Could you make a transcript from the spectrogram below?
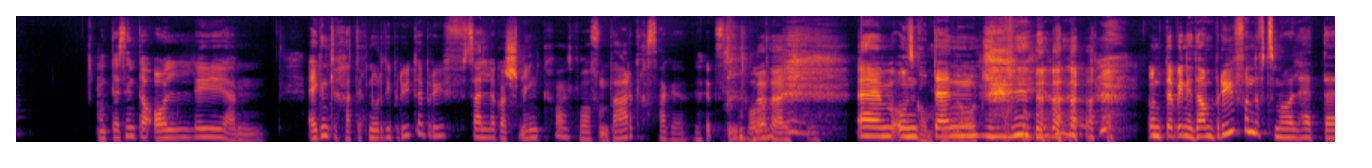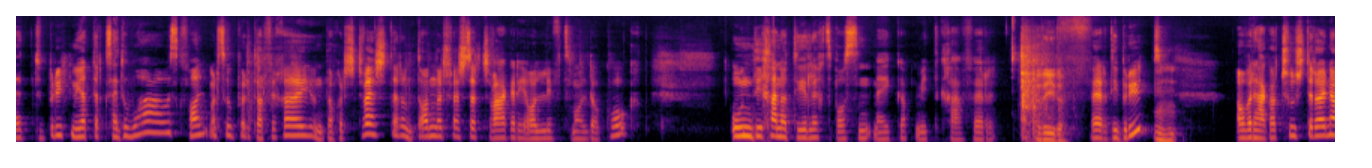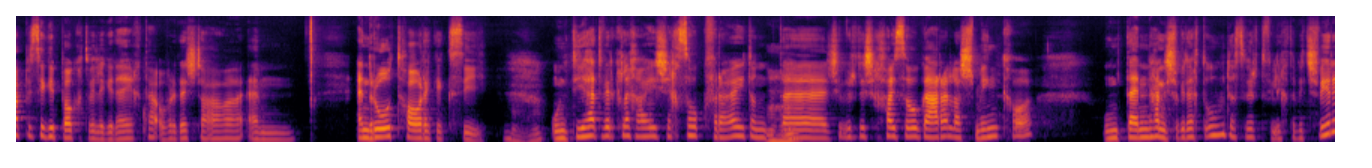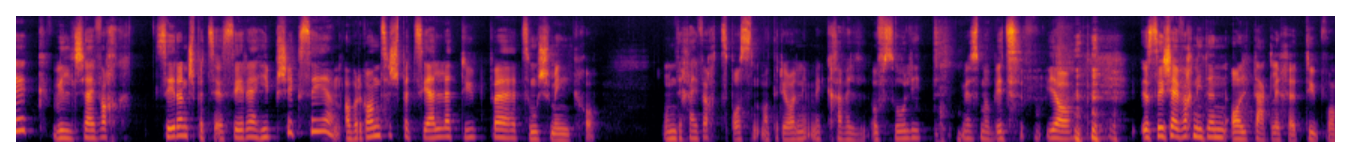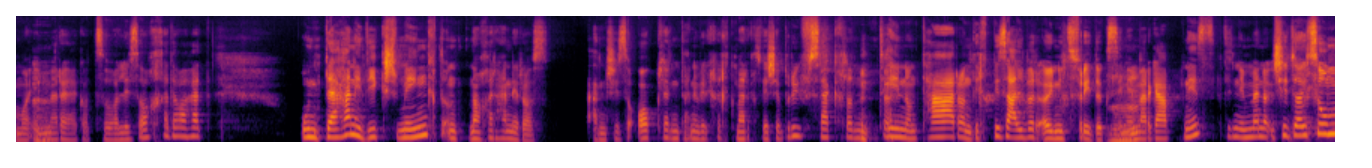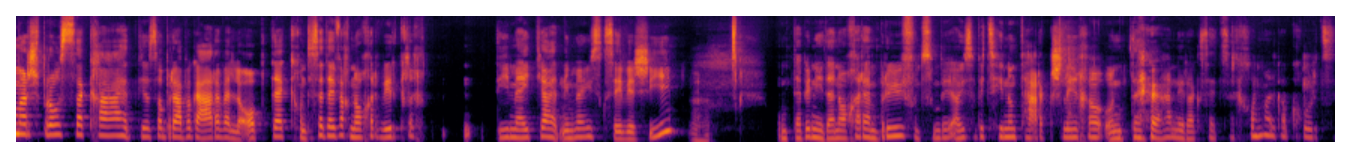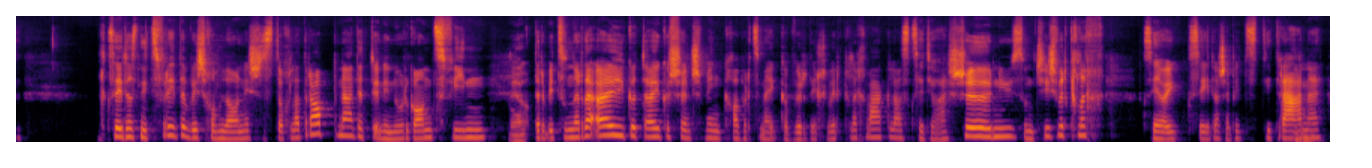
und da sind da alle, ähm, eigentlich hätte ich nur die Brüderbriefe sollen gehen schminken, ich war vom Berg, ich sage jetzt nicht wo. Nein, nein. Ähm, kommt und dann, und dann bin ich dann am Brief und auf einmal hat äh, die Briefmutter gesagt, wow, es gefällt mir super, darf ich euch? Und nachher ist die Schwester und die andere Schwester, die Schwägerin, alle auf einmal da gehockt. Und ich habe natürlich das passende Make-up mitgekauft für, für die Brüte. Mhm. Aber ich habe gerade Schuster auch noch etwas gepackt, weil ich gedacht habe, aber das war da ähm, ein Rothaariger. gewesen. Mhm. Und die hat wirklich auch, sich so gefreut und Mhm. äh, sie würde sich auch so gerne lassen schminken Und dann habe ich schon gedacht, uh, das wird vielleicht ein bisschen schwierig, weil es einfach sehr ein speziell, sehr hübsche gesehen, aber ganz ein spezieller Typ äh, zum Schminken. Und ich habe einfach das passende Material nicht mitgehabt, weil auf Solid müssen wir ein bisschen, ja, es ist einfach nicht ein alltäglicher Typ, wo man Aha. immer äh, so alle Sachen da hat. Und dann habe ich die geschminkt und nachher habe ich das haben sie so angelegt und dann habe ich wirklich gemerkt, wie ist ein Prüfsäckchen und hin und her und ich bin selber auch nicht zufrieden gewesen Mhm. im Ergebnis. Die nicht mehr, sie hat auch Sommersprossen gehabt, hat die es aber eben gerne abdecken und es hat einfach nachher wirklich, die Mädchen hat nicht mehr ausgesehen wie Ski. Aha. Und dann bin ich dann nachher am Brief und ich uns ein bisschen hin und her geschlichen und dann habe ich dann gesagt, komm mal kurz. Ich sehe, dass du nicht zufrieden bist, komm, lass uns es doch abnehmen, dann tue ich nur ganz fein Ja. ein bisschen unter den Augen, die Augen schön schminken, aber das Make-up würde ich wirklich weglassen. Sieht ja auch schön aus und sie ist wirklich, ich sehe euch gesehen, das ist ein bisschen die Tränen.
